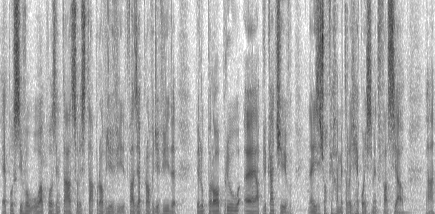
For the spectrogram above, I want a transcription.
É possível o aposentado solicitar a prova de vida, fazer a prova de vida pelo próprio é, aplicativo. Né? Existe uma ferramenta de reconhecimento facial. Tá?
